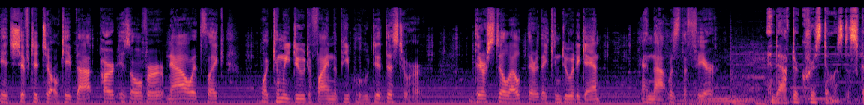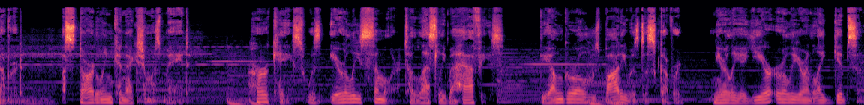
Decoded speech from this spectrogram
it shifted to okay, that part is over. Now it's like, what can we do to find the people who did this to her? They're still out there, they can do it again. And that was the fear. And after Kristen was discovered, a startling connection was made. Her case was eerily similar to Leslie Mahaffy's, the young girl whose body was discovered nearly a year earlier in Lake Gibson,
